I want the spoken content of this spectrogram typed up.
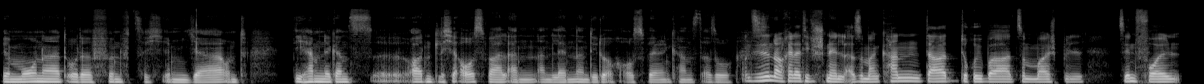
im Monat oder 50 im Jahr. Und die haben eine ganz äh, ordentliche Auswahl an, an Ländern, die du auch auswählen kannst. Also Und sie sind auch relativ schnell. Also man kann da drüber zum Beispiel sinnvoll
